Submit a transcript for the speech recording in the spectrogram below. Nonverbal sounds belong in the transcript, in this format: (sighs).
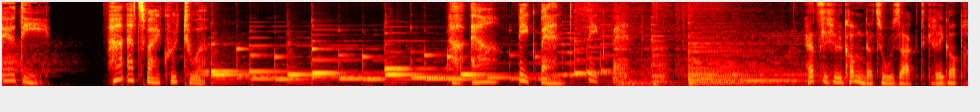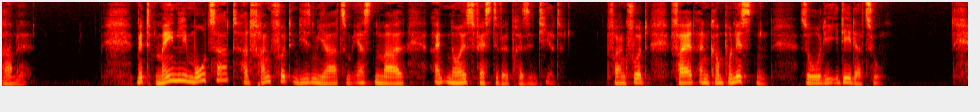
ARD HR2 Kultur HR Big Band Big Band Herzlich willkommen dazu, sagt Gregor Pramel. Mit Mainly Mozart hat Frankfurt in diesem Jahr zum ersten Mal ein neues Festival präsentiert. Frankfurt feiert einen Komponisten, so die Idee dazu.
